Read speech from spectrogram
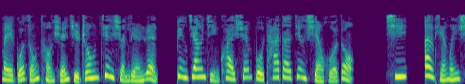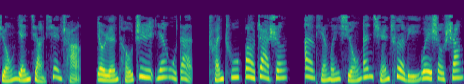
美国总统选举中竞选连任，并将尽快宣布他的竞选活动。七，岸田文雄演讲现场有人投掷烟雾弹。传出爆炸声，岸田文雄安全撤离未受伤，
